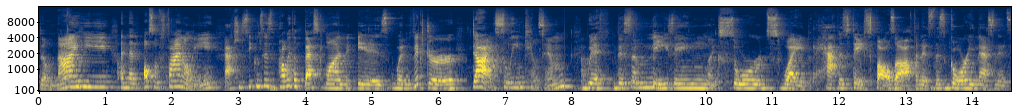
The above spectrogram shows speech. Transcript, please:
Bill Nighy, and then also finally, action sequences. Probably the best one is when Viktor dies. Selene kills him with this amazing like sword swipe. Half his face falls off, and it's this gory mess, and it's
